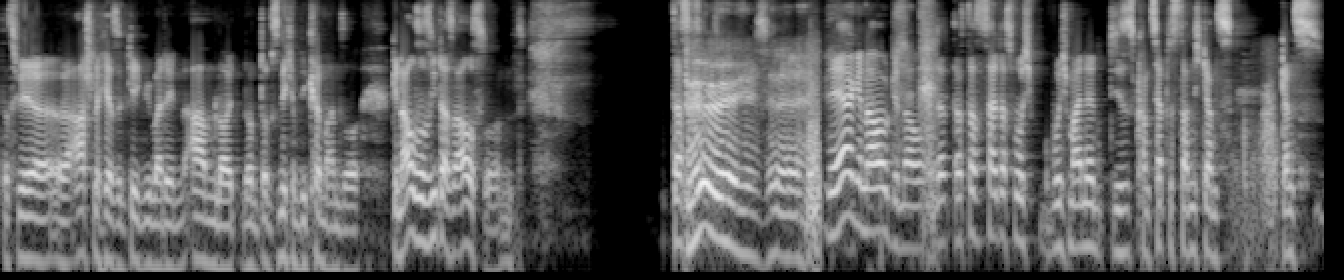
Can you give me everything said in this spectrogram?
dass wir äh, Arschlöcher sind gegenüber den armen Leuten und uns nicht um die kümmern. So. Genauso sieht das aus. So. Und das halt, Böse. ja, genau, genau. Das- Das, ist halt das, wo ich, wo ich meine, dieses Konzept ist dann nicht ganz, ganz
